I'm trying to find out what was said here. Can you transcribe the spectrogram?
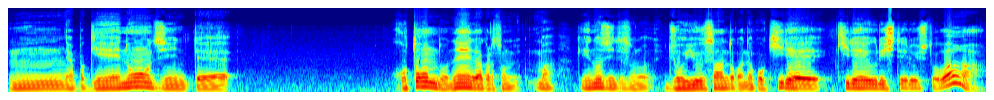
うーんやっぱ芸能人ってほとんどねだからそのまあ芸能人ってその女優さんとかねこう綺麗綺麗売りしてる人は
